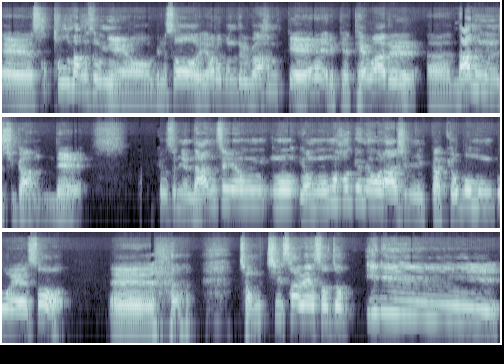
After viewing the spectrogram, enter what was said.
예, 소통 방송이에요. 그래서 여러분들과 함께 이렇게 대화를 어, 나누는 시간. 네, 교수님 난세영 영웅 허경영을 아십니까? 교보문고에서 에, 정치 사회 서적 1위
